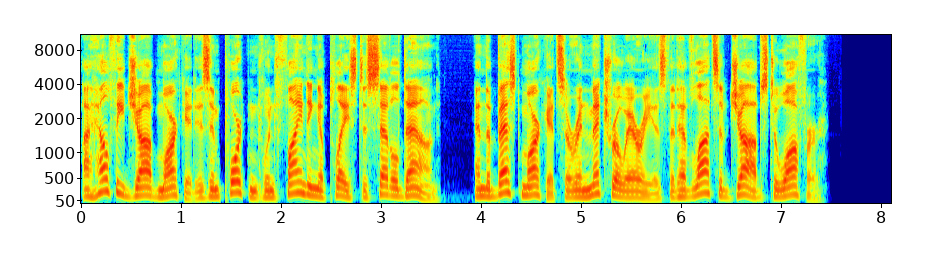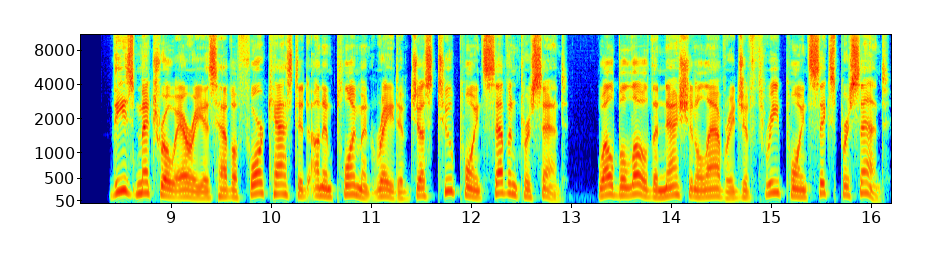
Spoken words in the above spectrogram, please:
A healthy job market is important when finding a place to settle down, and the best markets are in metro areas that have lots of jobs to offer. These metro areas have a forecasted unemployment rate of just 2.7%, well below the national average of 3.6%.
